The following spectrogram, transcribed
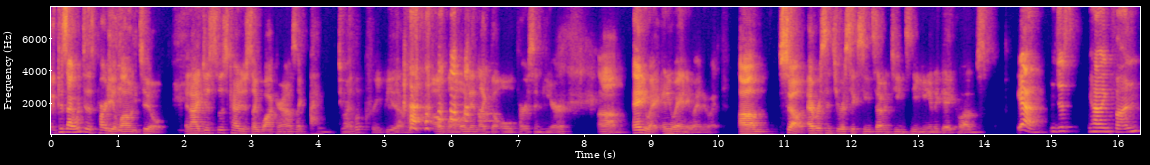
because I, went to this party alone too. And I just was kind of just like walking around. I was like, I, do I look creepy that I'm like, alone and like the old person here? Um, anyway, anyway, anyway, anyway. Um, so ever since you were 16, 17, sneaking into gay clubs, yeah just having fun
